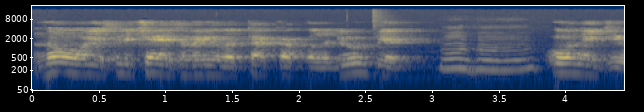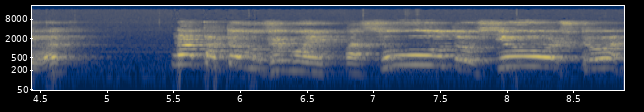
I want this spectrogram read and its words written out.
Но если чай заварила так, как он любит, угу. он идет. Ну, а потом уже моет посуду, все, что...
